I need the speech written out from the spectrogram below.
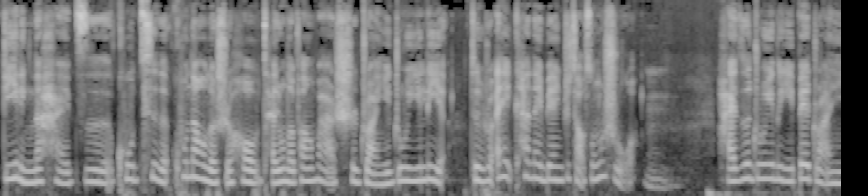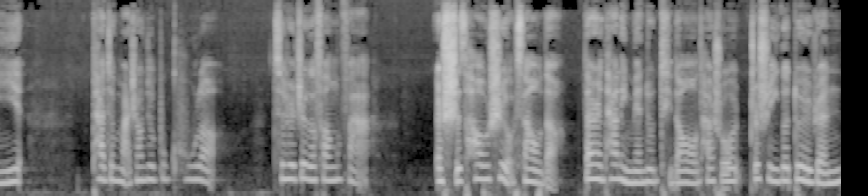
低龄的孩子哭泣的、哭闹的时候，采用的方法是转移注意力，就比如说，哎，看那边一只小松鼠。嗯，孩子注意力一被转移，他就马上就不哭了。其实这个方法。实操是有效的，但是它里面就提到了，他说这是一个对人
